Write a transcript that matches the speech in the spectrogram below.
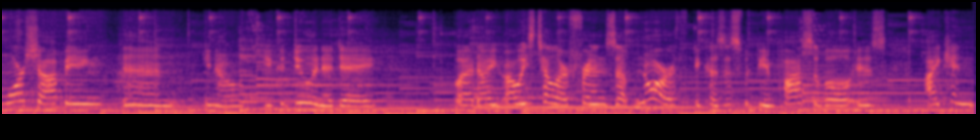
more shopping than, you know, you could do in a day. But I always tell our friends up north, because this would be impossible, is I can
